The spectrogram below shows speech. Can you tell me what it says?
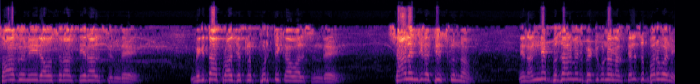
సాగునీరు అవసరాలు తీరాల్సిందే. మిగతా ప్రాజెక్టులు పూర్తి కావాల్సిందే. ఛాలెంజ్గా తీసుకుందాం. నేను అన్ని భుజాల మీద పెట్టుకున్నా నాకు తెలుసు బరువు అని.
